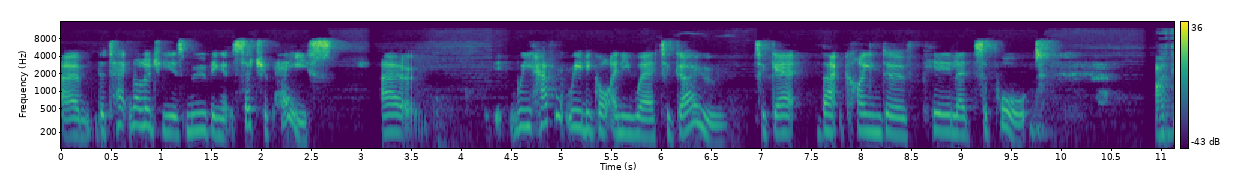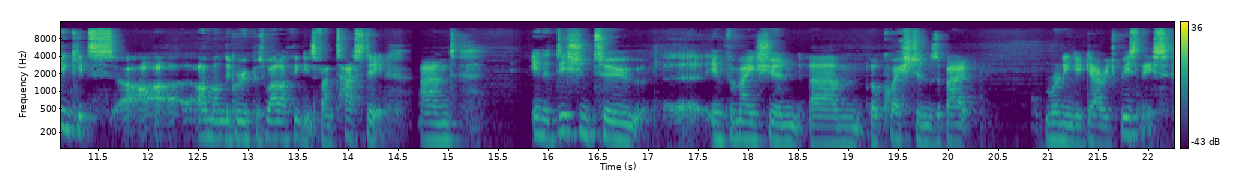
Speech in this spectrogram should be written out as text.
Um, the technology is moving at such a pace. Uh, we haven't really got anywhere to go to get that kind of peer led support. I think it's, uh, I'm on the group as well. I think it's fantastic. And in addition to uh, information um, or questions about running a garage business,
